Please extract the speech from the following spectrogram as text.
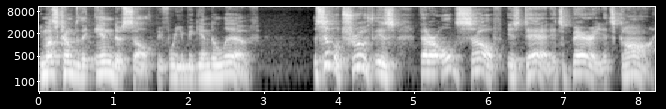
You must come to the end of self before you begin to live. The simple truth is that our old self is dead, it's buried, it's gone.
